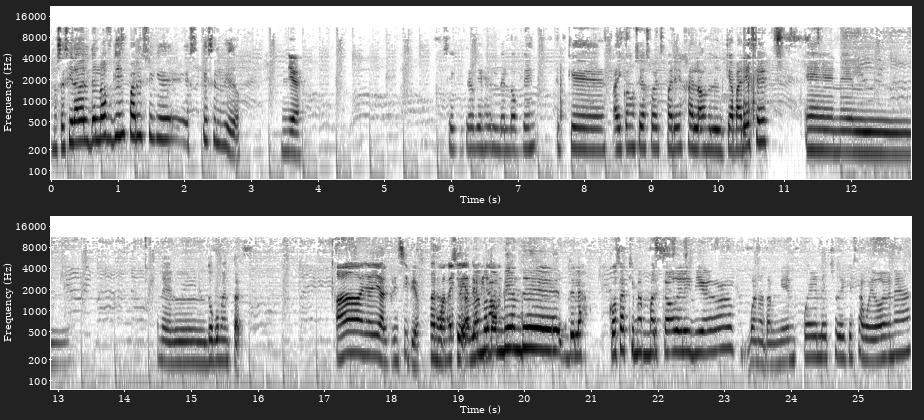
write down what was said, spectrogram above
No sé si era el de Love Game, parece que es, es el video. Ya. Sí, creo que es el de Love Game, el que ahí conoció a su expareja, la- el que aparece en el, en el documental. Ah, ya, ya, al principio. Bueno, sí, hablando también de, de las cosas que me han marcado de Lady Gaga, bueno, también fue el hecho de que esa weona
